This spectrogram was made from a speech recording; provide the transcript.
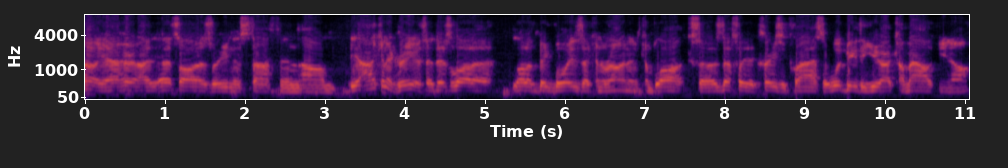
Oh yeah, I heard. I, that's all I was reading and stuff, and um, yeah, I can agree with it. There's a lot of a lot of big boys that can run and can block, so it's definitely a crazy class. It would be the year I come out, you know.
